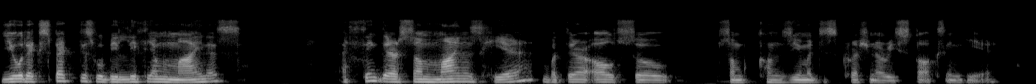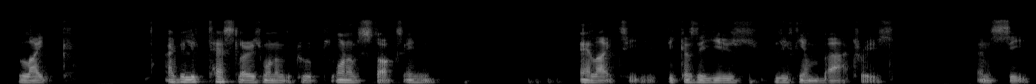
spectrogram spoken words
you would expect this would be lithium miners. I think there are some miners here, but there are also some consumer discretionary stocks in here, like I believe Tesla is one of the groups, one of the stocks in LIT because they use lithium batteries. Me see.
